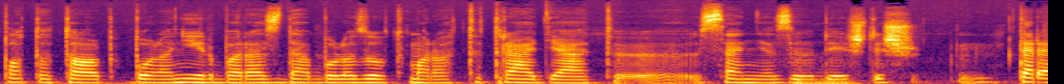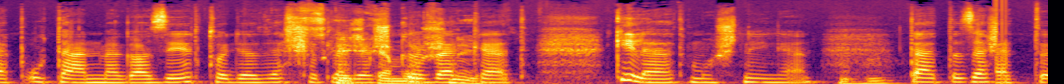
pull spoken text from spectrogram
patatalpból, a nyírbarazdából az ott maradt trágyát, szennyeződést, uh-huh. és terep után meg azért, hogy az esetleges köveket mosni? ki lehet mosni, igen. Uh-huh. Tehát az eset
